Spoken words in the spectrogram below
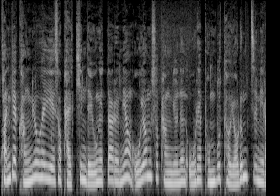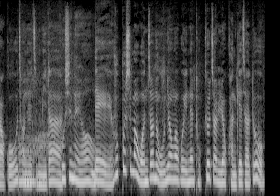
관계 강요 회의에서 밝힌 내용에 따르면 오염수 방류는 올해 봄부터 여름쯤이라고 아, 전해집니다. 어, 보시네요. 네, 후쿠시마 원전을 운영하고 있는 도쿄전력 관계자도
